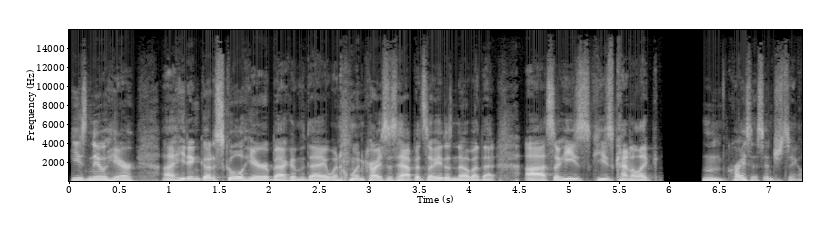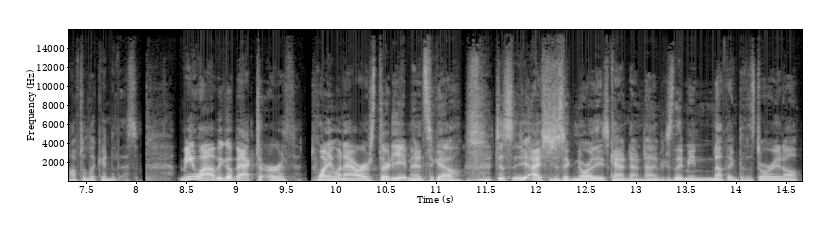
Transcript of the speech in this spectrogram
he's new here. Uh, he didn't go to school here back in the day when when Crisis happened, so he doesn't know about that. Uh, so he's he's kind of like Hmm, crisis. Interesting. I'll have to look into this. Meanwhile, we go back to Earth 21 hours, 38 minutes ago. Just I should just ignore these countdown times because they mean nothing to the story at all.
